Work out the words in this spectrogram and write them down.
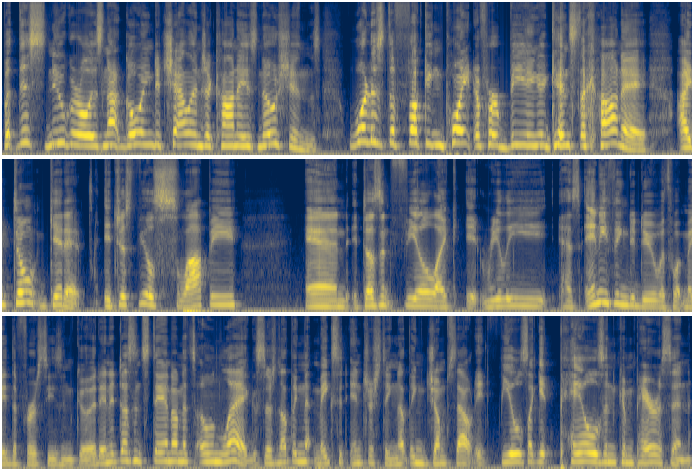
But this new girl is not going to challenge Akane's notions. What is the fucking point of her being against Akane? I don't get it. It just feels sloppy and it doesn't feel like it really has anything to do with what made the first season good and it doesn't stand on its own legs there's nothing that makes it interesting nothing jumps out it feels like it pales in comparison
